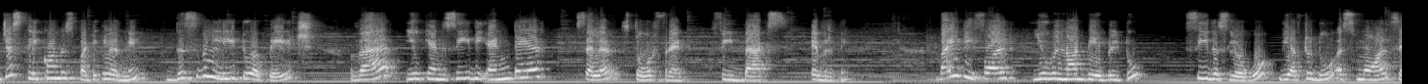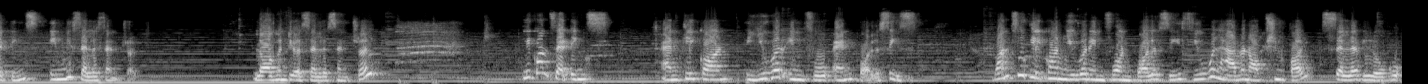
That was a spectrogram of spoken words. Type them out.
Just click on this particular name. This will lead to a page where you can see the entire seller storefront, feedbacks, everything. By default, you will not be able to see this logo, we have to do a small settings in the Seller Central. Log into your Seller Central, click on settings and click on your info and policies. Once you click on your info and policies, you will have an option called seller logo.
